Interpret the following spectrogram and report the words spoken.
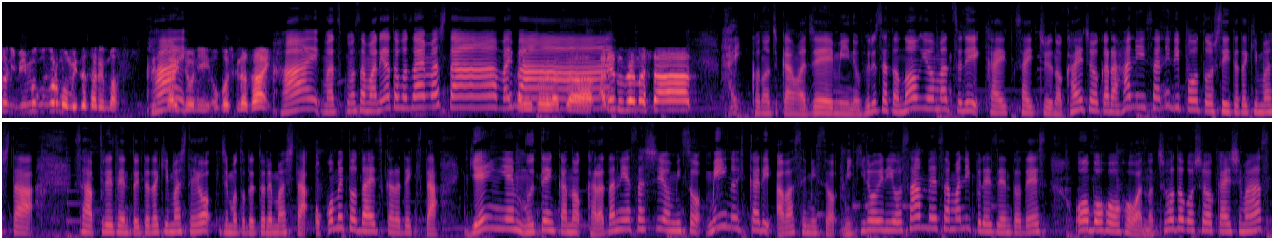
当に身も心も満たされます。はい。会場にお越しください。はい。松久保様ありがとうございました。バイバイ。ありがとうございました。ありがとうございました。はい。この時間は JME のふるさと農業祭り開催中の会場からハニーさんにリポートをしていただきました。さあプレゼントいただきましたよ。地元で採れましたお米と大豆からできた減塩無添加の体に優しいお味噌ミーの光合わせ味噌2キロ入りを3名様にプレゼントです。応募募方法は後ほどご紹介します。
